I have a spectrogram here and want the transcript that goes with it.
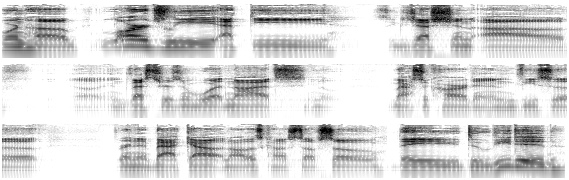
Pornhub, largely at the suggestion of uh, investors and whatnot, you know, MasterCard and Visa threatening back out and all this kind of stuff. So they deleted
